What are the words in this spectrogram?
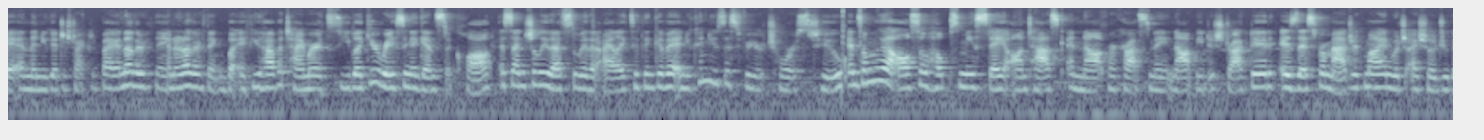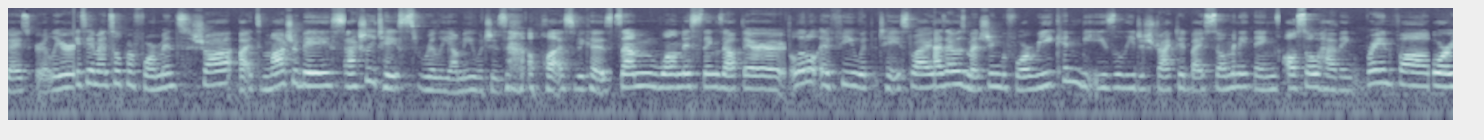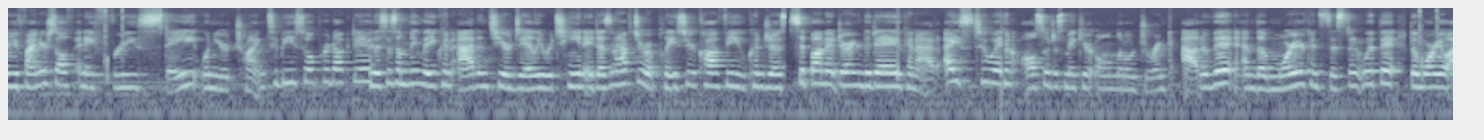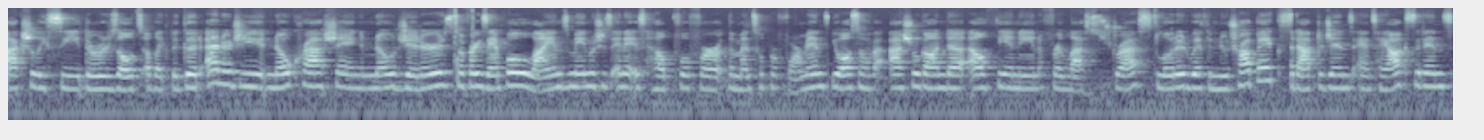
it and then you get distracted by another thing and another thing. But if you have a timer, it's like you're racing against a clock. Essentially, that's the way that I like to think of it. And you can use this for your chores too. And something that also helps me stay on task and not procrastinate, not be distracted is this from Magic Mind, which I showed you guys earlier. It's a mental performance shot. Uh, it's matcha based. It actually tastes really yummy, which is a plus because some wellness things out there are a little iffy with the taste wise. As I was mentioning before, we can be easily distracted by so many things. Also having brain fog or you find yourself in a freeze state when you're trying to be so productive. This is something that you can add into your daily routine. It doesn't have to replace your coffee. You can just sip on it during the day. You can add ice to it. You can also just make your own little drink out of it. And the more you're consistent with it, the more you'll actually see the results of like the good energy, no crashing, no jitters. So for example, lion's mane, which is in it, is helpful for the mental performance. You also have ashwagandha, L-theanine for less stress, loaded with nootropics, adaptogens, antioxidants,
